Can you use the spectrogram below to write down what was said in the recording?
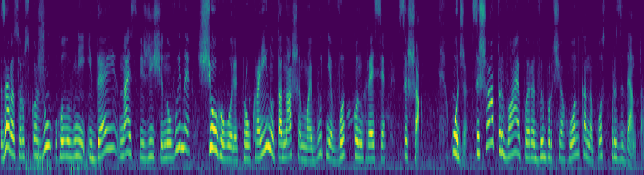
Зараз розкажу головні ідеї, найсвіжіші новини, що говорять про Україну та наше майбутнє в Конгресі США. Отже, в США триває передвиборча гонка на пост президента.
